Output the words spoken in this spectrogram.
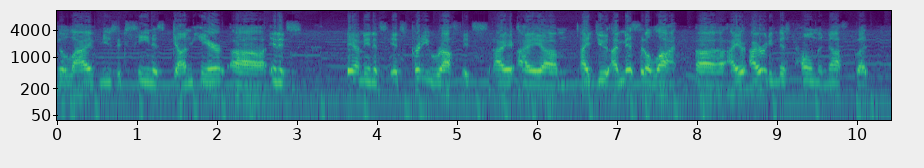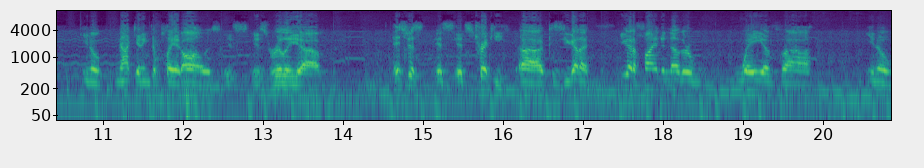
the live music scene is done here, uh, and it's. I mean, it's it's pretty rough. It's I I um, I do I miss it a lot. Uh, I I already missed home enough, but you know, not getting to play at all is is is really. Um, it's just it's it's tricky because you gotta you gotta find another way of uh, you know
